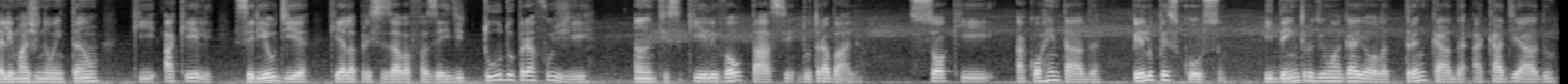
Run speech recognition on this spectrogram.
Ela imaginou então que aquele seria o dia que ela precisava fazer de tudo para fugir antes que ele voltasse do trabalho. Só que, acorrentada pelo pescoço e dentro de uma gaiola trancada a cadeado,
